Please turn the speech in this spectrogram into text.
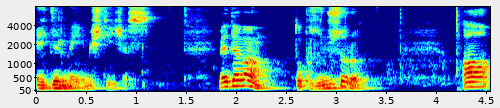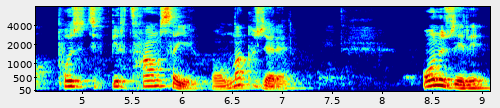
Edirne'ymiş diyeceğiz. Ve devam. 9. soru. A pozitif bir tam sayı olmak üzere 10 üzeri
